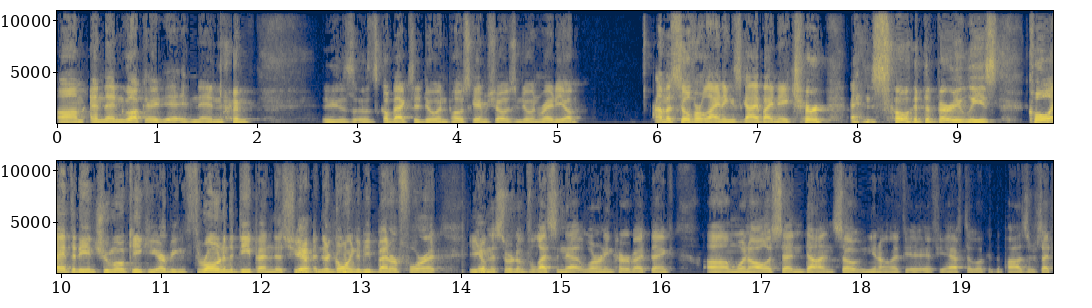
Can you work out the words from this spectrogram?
Um, and then look, and, and let's go back to doing post game shows and doing radio. I'm a silver linings guy by nature, and so at the very least, Cole Anthony and Chuma Okeke are being thrown in the deep end this year, Yep. and they're going to be better for it. You're going to sort of lessen that learning curve, I think, um, when all is said and done. So you know, if if you have to look at the positive side,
